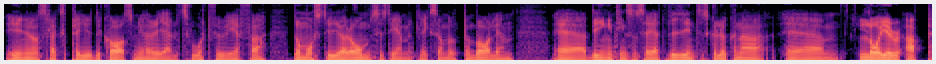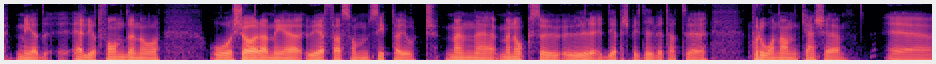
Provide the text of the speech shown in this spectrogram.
i någon slags prejudikat som gör det jävligt svårt för Uefa. De måste ju göra om systemet liksom, uppenbarligen. Eh, det är ingenting som säger att vi inte skulle kunna eh, lawyer up med Elliot-fonden och, och köra med Uefa som sitt har gjort. Men, eh, men också ur det perspektivet att eh, coronan kanske eh,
